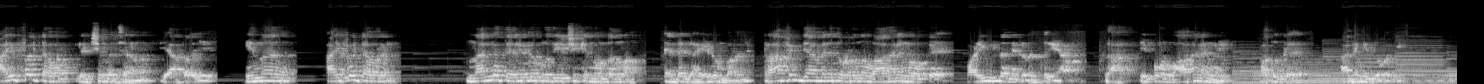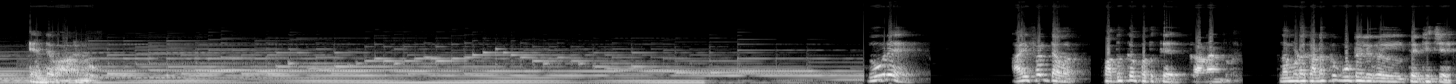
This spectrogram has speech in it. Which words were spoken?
ഐഫൽ ടവർ ലക്ഷ്യം വെച്ചാണ് യാത്ര ചെയ്യുന്നത്. ഇന്ന് ഐഫൽ ടവറിൽ നല്ല തിരക്ക് പ്രതീക്ഷിക്കുന്നുണ്ടെന്ന് എന്റെ ഗൈഡും പറഞ്ഞു. ട്രാഫിക് ജാമിനെ തുടർന്ന് വാഹനങ്ങളൊക്കെ വഴിയിൽ തന്നെ കിടക്കുകയാണ്. ഇപ്പോൾ വാഹനങ്ങൾ പതുക്കെ അനങ്ങി തുടങ്ങി. എന്റെ വാഹനവും. ദൂരെ ഐഫൽ ടവർ പതുക്കെ പതുക്കെ കാണാൻ തുടങ്ങി. നമ്മുടെ കണക്കുകൂട്ടലുകൾ തെറ്റിച്ച്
